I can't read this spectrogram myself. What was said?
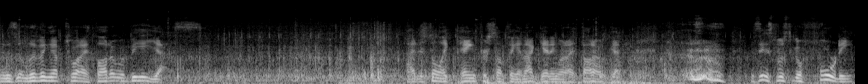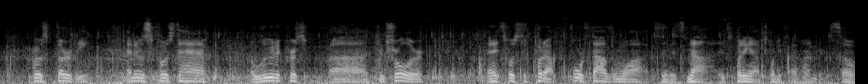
And is it living up to what I thought it would be? Yes. I just don't like paying for something and not getting what I thought I would get. this thing is supposed to go 40, it goes 30, and it was supposed to have a ludicrous uh, controller, and it's supposed to put out 4,000 watts, and it's not. It's putting out 2,500. So,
